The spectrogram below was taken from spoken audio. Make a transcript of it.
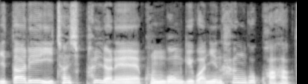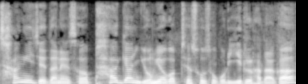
이 딸이 2018년에 공공기관인 한국과학창의재단에서 파견 용역업체 소속으로 일을 하다가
